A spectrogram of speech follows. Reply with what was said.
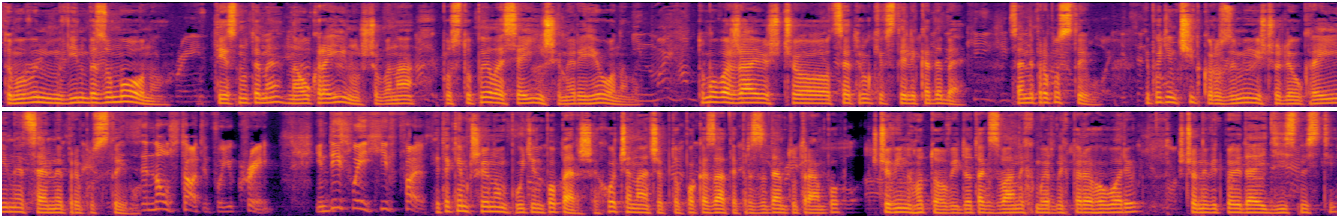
Тому він, він безумовно тиснутиме на Україну, щоб вона поступилася іншими регіонами. Тому вважаю, що це трюки в стилі КДБ. Це неприпустимо. І Путін чітко розуміє, що для України це неприпустимо. І таким чином Путін, по-перше, хоче, начебто, показати президенту Трампу, що він готовий до так званих мирних переговорів, що не відповідає дійсності.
